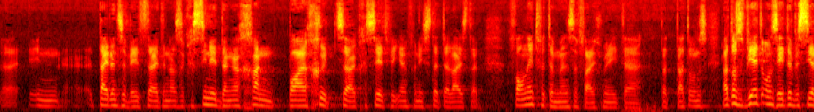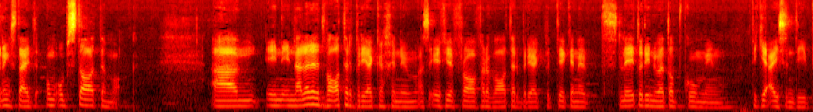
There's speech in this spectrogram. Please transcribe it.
uh, en uh, tydens 'n wedstryd en as ek gesien het dinge gaan baie goed, so ek gesê het vir een van die stitte luister, val net vir ten minste 5 minute dat dat ons dat ons weet ons het 'n beseringstyd om op staat te maak. Ehm um, en en hulle het dit waterbreuke genoem. As FJ vra vir 'n waterbreuk beteken dit lê tot die nood opkom en bietjie ys en diep.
